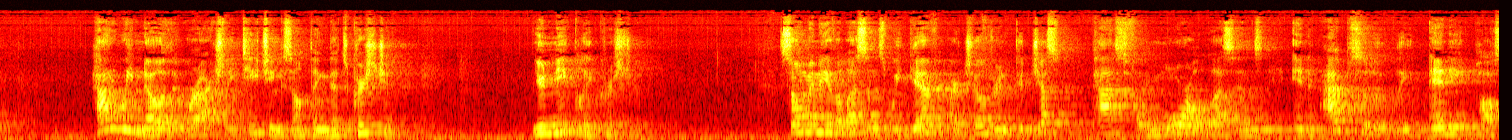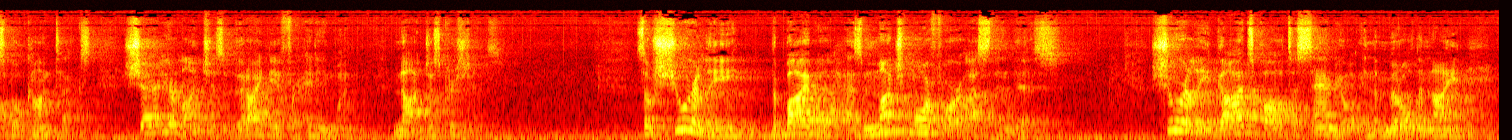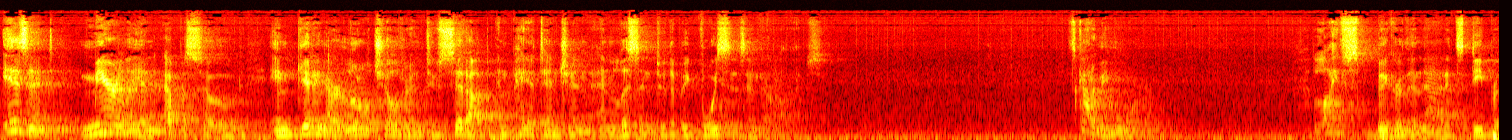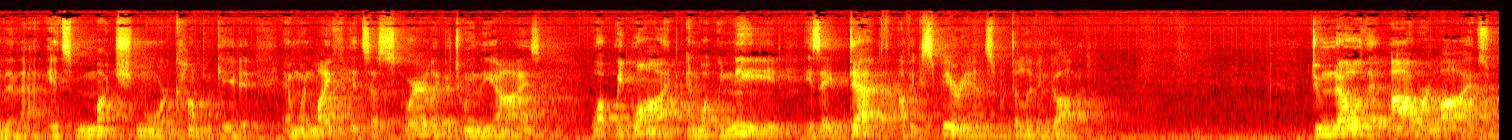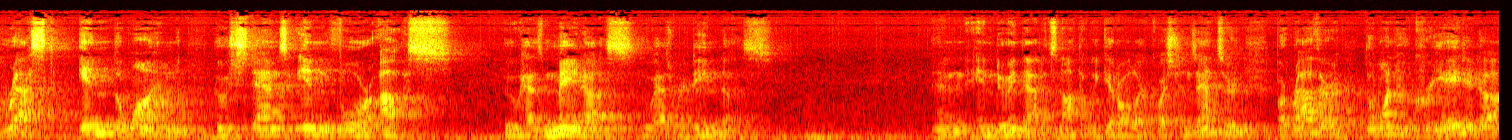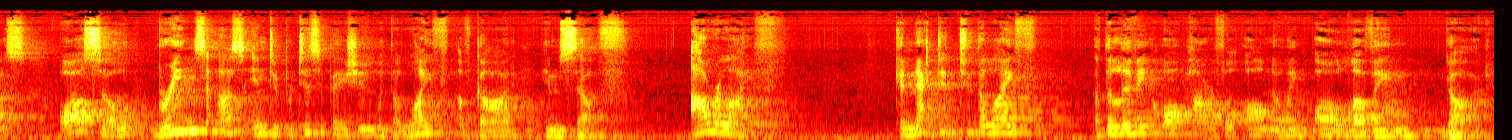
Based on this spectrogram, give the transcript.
how do we know that we're actually teaching something that's Christian? Uniquely Christian. So many of the lessons we give our children could just pass for moral lessons in absolutely any possible context. Share your lunch is a good idea for anyone, not just Christians. So, surely the Bible has much more for us than this. Surely God's call to Samuel in the middle of the night isn't merely an episode in getting our little children to sit up and pay attention and listen to the big voices in their lives. It's got to be more. Life's bigger than that, it's deeper than that, it's much more complicated. And when life hits us squarely between the eyes, what we want and what we need is a depth of experience with the living God to know that our lives rest in the one who stands in for us, who has made us, who has redeemed us. And in doing that, it's not that we get all our questions answered, but rather the one who created us also brings us into participation with the life of God Himself. Our life, connected to the life of the living, all powerful, all knowing, all loving God.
